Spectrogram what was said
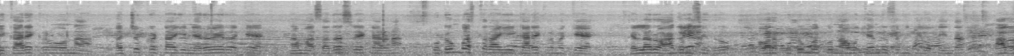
ಈ ಕಾರ್ಯಕ್ರಮವನ್ನು ಅಚ್ಚುಕಟ್ಟಾಗಿ ನೆರವೇರೋಕ್ಕೆ ನಮ್ಮ ಸದಸ್ಯರೇ ಕಾರಣ. ಕುಟುಂಬಸ್ಥರಾಗಿ ಈ ಕಾರ್ಯಕ್ರಮಕ್ಕೆ ಎಲ್ಲರೂ ಆಗಮಿಸಿದರು. ಅವರ ಕುಟುಂಬಕ್ಕೂ ನಾವು ಕೇಂದ್ರ ಸಮಿತಿ ವತಿಯಿಂದ ಹಾಗೂ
